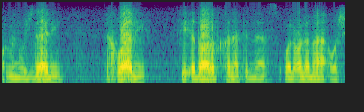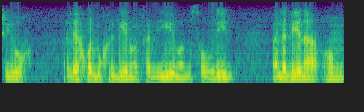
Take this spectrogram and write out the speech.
ومن وجداني إخواني في إدارة قناة الناس والعلماء والشيوخ الإخوة المخرجين والفنيين والمصورين الذين هم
